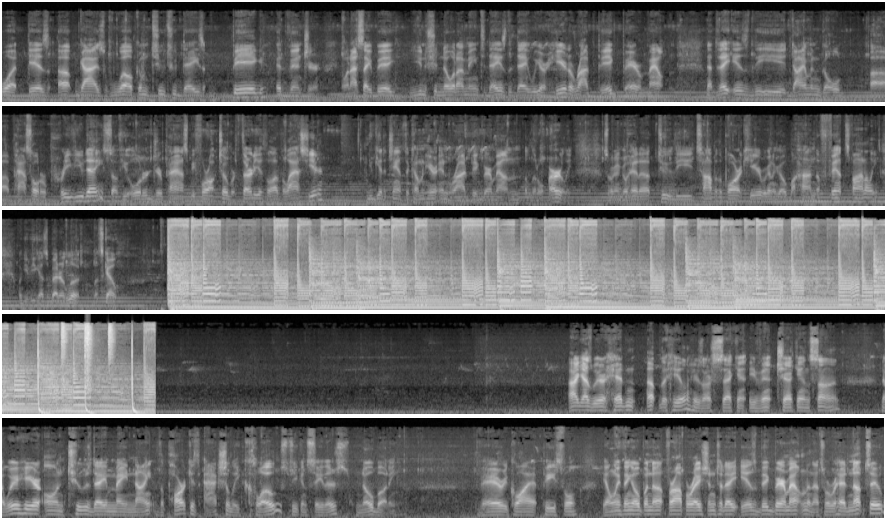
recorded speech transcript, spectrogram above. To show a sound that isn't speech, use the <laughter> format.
What is up, guys? Welcome to today's big adventure. When I say big, you should know what I mean. Today is the day we are here to ride Big Bear Mountain. Now, today is the Diamond Gold uh, Pass Holder Preview Day. So, if you ordered your pass before October 30th of last year, you get a chance to come in here and ride Big Bear Mountain a little early. So we're gonna go head up to the top of the park here. We're gonna go behind the fence finally. We'll give you guys a better look. Let's go. Right, guys, we are heading up the hill. Here's our second event check-in sign. Now, we're here on Tuesday, May 9th. The park is actually closed. You can see there's nobody. Very quiet, peaceful. The only thing opened up for operation today is Big Bear Mountain, and that's where we're heading up to.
